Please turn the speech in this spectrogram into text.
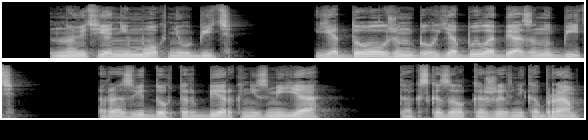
— «но ведь я не мог не убить. Я должен был, я был обязан убить. Разве доктор Берг не змея?» — так сказал кожевник Абрам.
